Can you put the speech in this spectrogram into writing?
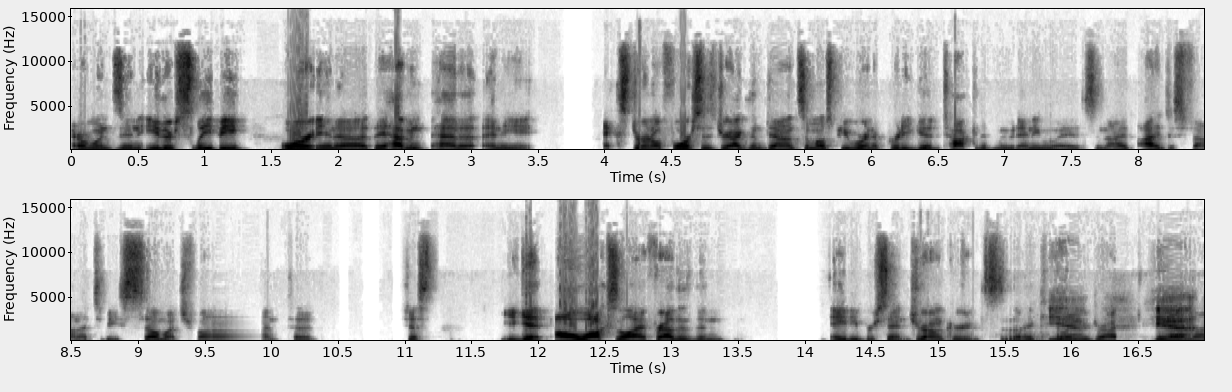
Everyone's in either sleepy or in a, they haven't had a, any external forces drag them down. So most people are in a pretty good talkative mood anyways. And I, I just found that to be so much fun to just, you get all walks of life rather than 80% drunkards. Like yeah. when you're driving. Yeah.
